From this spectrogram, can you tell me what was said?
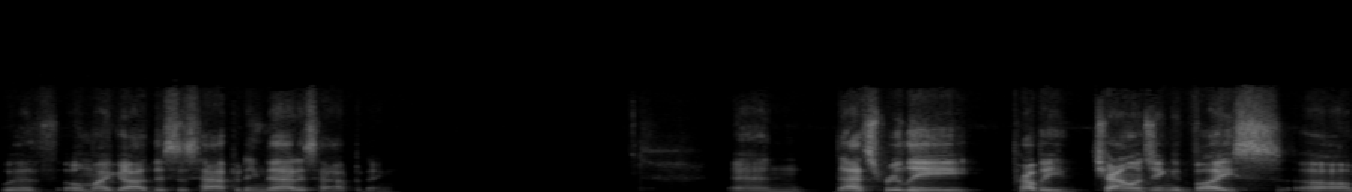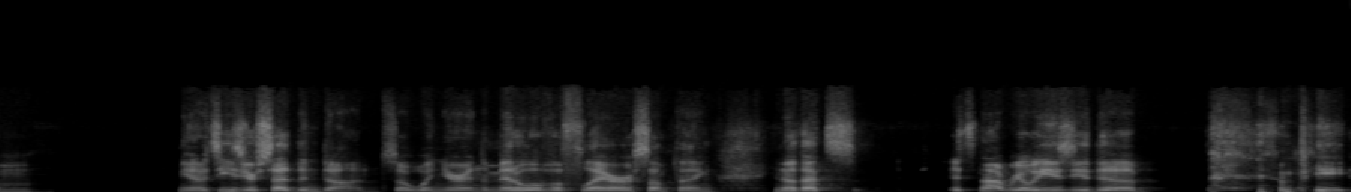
with, oh my God, this is happening, that is happening. And that's really probably challenging advice. Um, you know, it's easier said than done. So when you're in the middle of a flare or something, you know, that's it's not real easy to be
